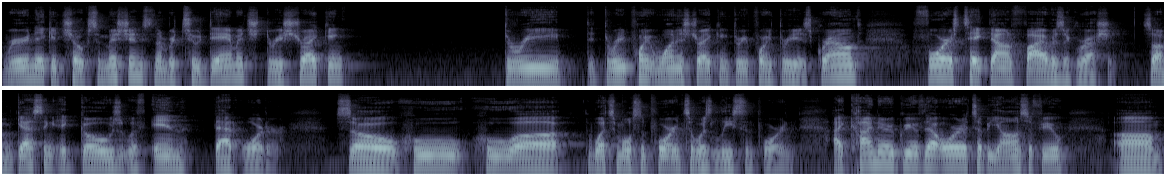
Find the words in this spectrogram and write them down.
rear naked choke submissions. Number two, damage. Three, striking. Three 3.1 is striking, 3.3 is ground, 4 is takedown, 5 is aggression. So I'm guessing it goes within that order. So who who uh what's most important to what's least important? I kind of agree with that order to be honest with you. Um,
